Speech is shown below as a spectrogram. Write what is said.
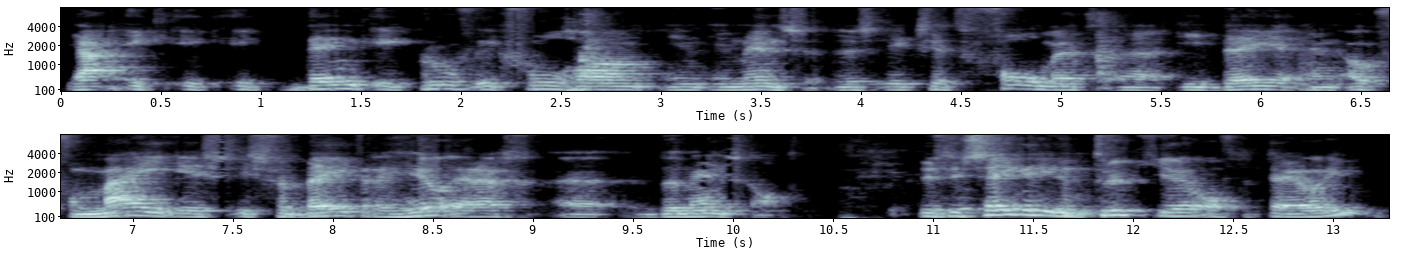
ja, ik, ik, ik denk, ik proef, ik voel gewoon in, in mensen. Dus ik zit vol met ideeën en ook voor mij is, is verbeteren heel erg de menskant. Dus het is zeker niet een trucje of de theorie.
